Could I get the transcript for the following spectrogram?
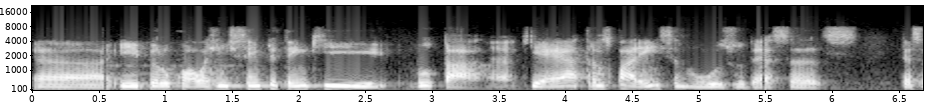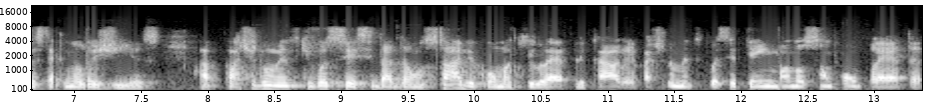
uh, e pelo qual a gente sempre tem que lutar, né, que é a transparência no uso dessas, dessas tecnologias. A partir do momento que você, cidadão, sabe como aquilo é aplicado, a partir do momento que você tem uma noção completa,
